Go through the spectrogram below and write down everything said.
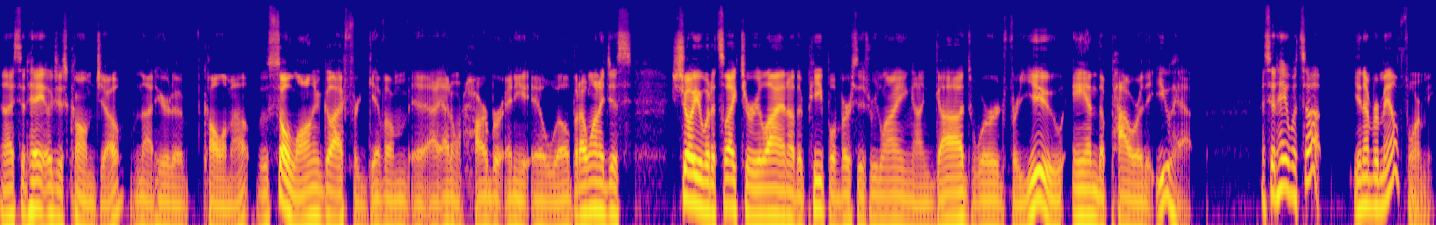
And I said, hey, I'll just call him Joe. I'm not here to call him out. It was so long ago, I forgive him. I don't harbor any ill will, but I want to just show you what it's like to rely on other people versus relying on God's word for you and the power that you have. I said, hey, what's up? You never mailed for me.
